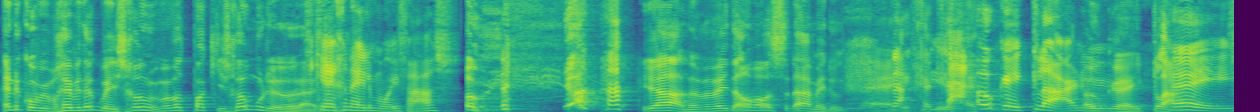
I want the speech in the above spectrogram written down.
En dan kom je op een gegeven moment ook bij je schoon... Maar wat pak je schoonmoeder Ik eruit? kreeg een hele mooie vaas. Ja, dan we weten allemaal wat ze daarmee doet. Nee, nou, nou, oké, klaar nu. Oké, klaar. Hey,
